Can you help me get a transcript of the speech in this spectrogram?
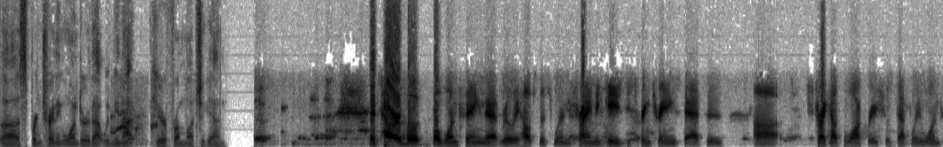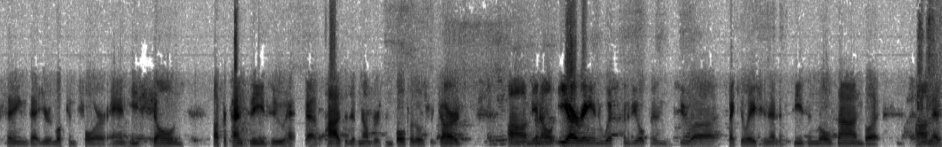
uh, spring training wonder that we may not hear from much again? It's hard, but but one thing that really helps us when trying to gauge these spring training stats is uh, strikeout to walk ratio is definitely one thing that you're looking for, and he's shown a propensity to have positive numbers in both of those regards. Um, you know, ERA and WHIP's going to be open to uh, speculation as the season rolls on, but um, as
